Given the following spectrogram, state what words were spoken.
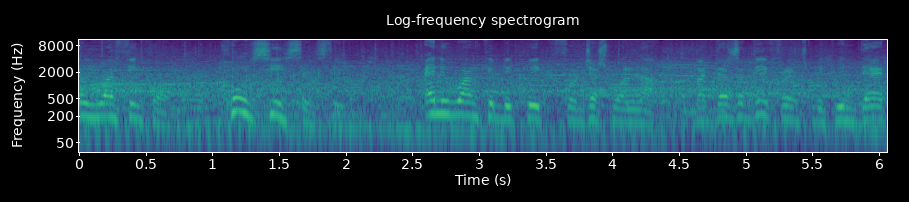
and one thing only, consistency. Anyone can be quick for just one lap, but there's a difference between that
